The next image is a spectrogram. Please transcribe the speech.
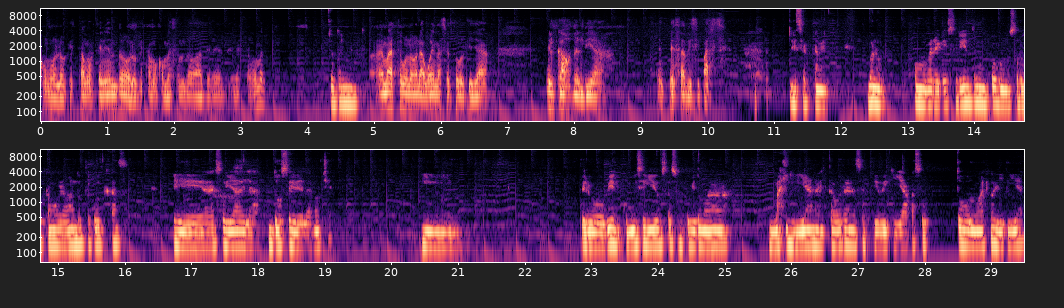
como lo que estamos teniendo o lo que estamos comenzando a tener en este momento. Totalmente. Además, esta es una hora buena, ¿cierto? Porque ya el caos del día empieza a disiparse. Exactamente. Bueno, como para que se orienten un poco, nosotros estamos grabando este podcast eh, a eso ya de las 12 de la noche. Y, pero bien, como dice Guido, se hace un poquito más, más liviana esta hora en el sentido de que ya pasó todo lo malo del día,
